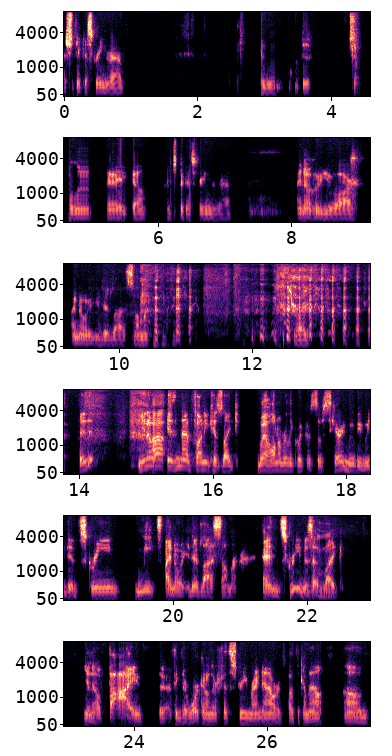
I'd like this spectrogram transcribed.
I should take a screen grab. And. There you go. I just took a screen grab. I know who you are. I know what you did last summer. That's right. Is it, you know, Uh, isn't that funny? Because, like, well, hold on really quick. So, scary movie we did Scream meets I know what you did last summer, and Scream is at Mhm. like, you know, five. I think they're working on their fifth Scream right now, or it's about to come out. Um,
